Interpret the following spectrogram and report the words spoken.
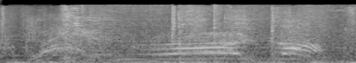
我死了。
